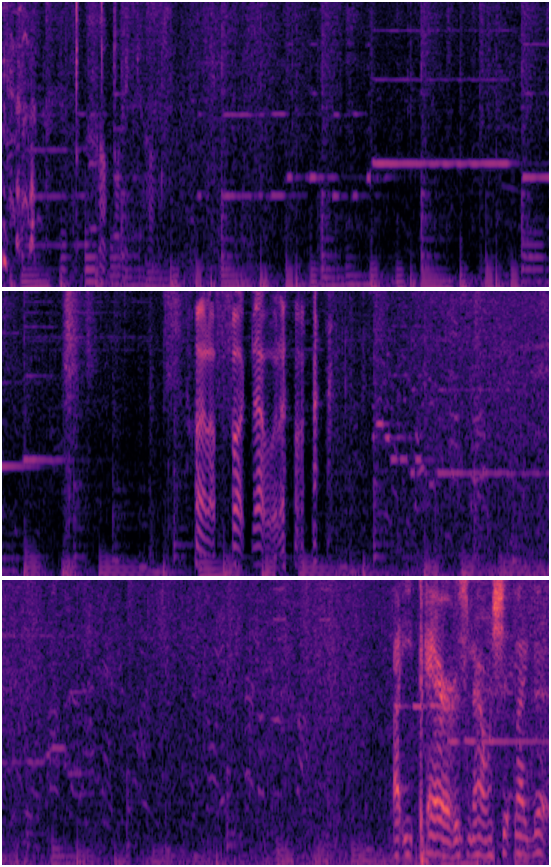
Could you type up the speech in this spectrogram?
Oh well, I fucked that up. I eat pears now and shit like that.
